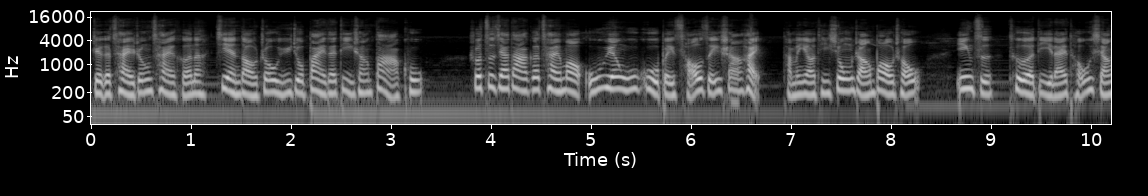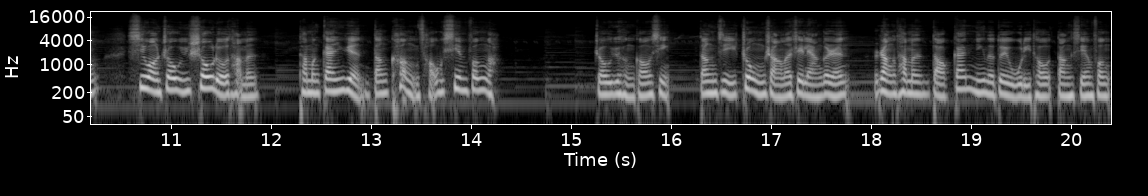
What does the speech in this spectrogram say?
这个蔡中、蔡和呢，见到周瑜就拜在地上大哭，说自家大哥蔡瑁无缘无故被曹贼杀害，他们要替兄长报仇，因此特地来投降，希望周瑜收留他们。他们甘愿当抗曹先锋啊！周瑜很高兴，当即重赏了这两个人，让他们到甘宁的队伍里头当先锋。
